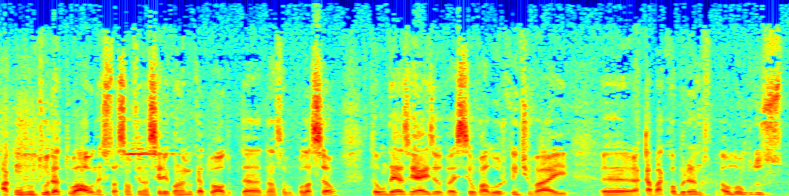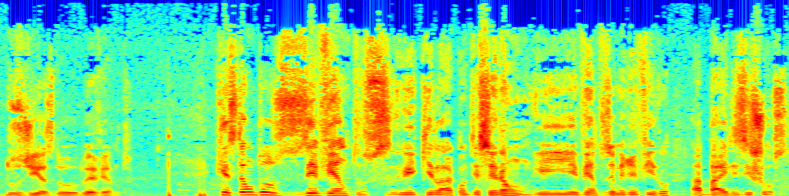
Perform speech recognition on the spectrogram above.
a conjuntura atual, né, situação financeira e econômica atual do, da, da, nossa população. Então, 10 reais vai ser o valor que a gente vai uh, acabar cobrando ao longo dos, dos dias do, do evento. Questão dos eventos que lá acontecerão, e eventos eu me refiro a bailes e shows.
